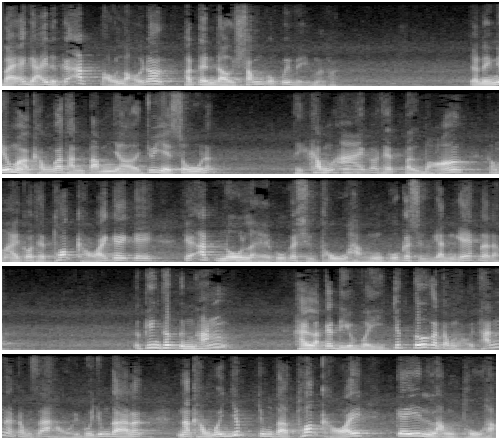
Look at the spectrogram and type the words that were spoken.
bẻ gãy được cái ách tội lỗi đó ở trên đời sống của quý vị mà thôi cho nên nếu mà không có thành tâm nhờ Chúa Giêsu đó, thì không ai có thể từ bỏ, không ai có thể thoát khỏi cái cái cái ách nô lệ của cái sự thù hận, của cái sự ganh ghét đó đâu. Cái kiến thức kinh thánh hay là cái địa vị chức tước ở trong hội thánh, ở trong xã hội của chúng ta đó, nó không có giúp chúng ta thoát khỏi cái lòng thù hận,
